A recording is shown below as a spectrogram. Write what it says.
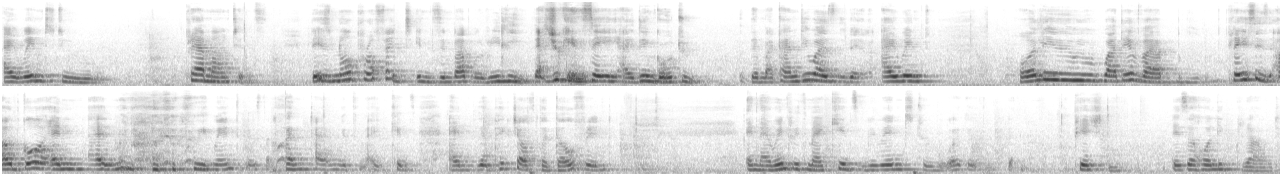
I went to prayer mountains. There's no prophet in Zimbabwe really that you can say I didn't go to. The was the, I went holy whatever places I would go and I remember we went one time with my kids and the picture of the girlfriend and I went with my kids. We went to what? PHD. There's a holy ground.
